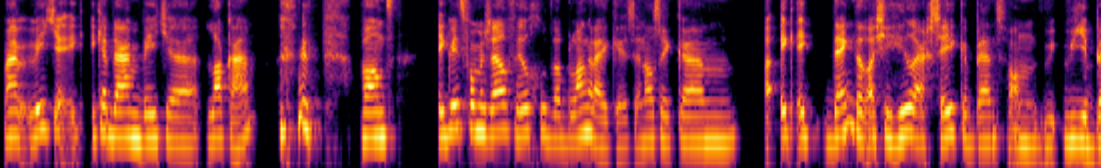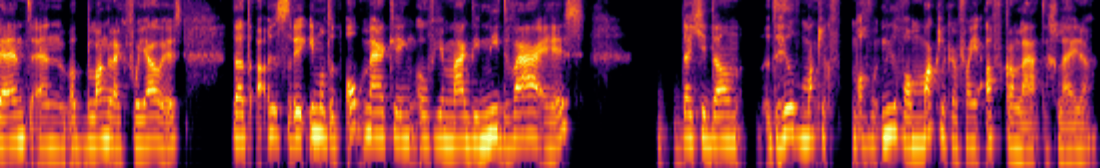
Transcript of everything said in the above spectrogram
Maar weet je, ik, ik heb daar een beetje lak aan. Want ik weet voor mezelf heel goed wat belangrijk is. En als ik... ehm, ik, ik denk dat als je heel erg zeker bent van wie je bent en wat belangrijk voor jou is, dat als er iemand een opmerking over je maakt die niet waar is, dat je dan het heel makkelijk, of in ieder geval makkelijker van je af kan laten glijden.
